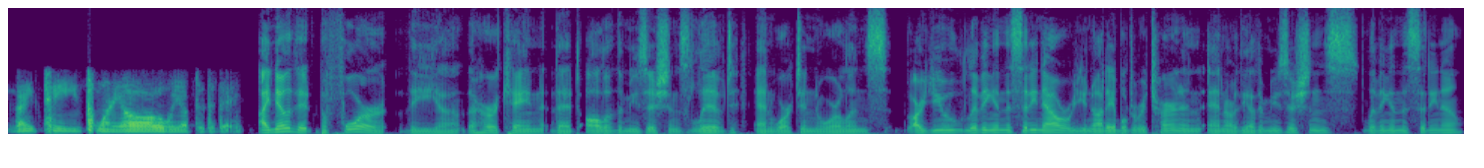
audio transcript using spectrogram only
1920 all the way up to today. I know that before the uh, the hurricane, that all of the musicians lived and worked in New Orleans. Are you living in the city now, or were you not able to return? And and are the other musicians living in the city now?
